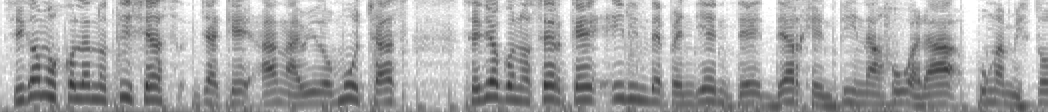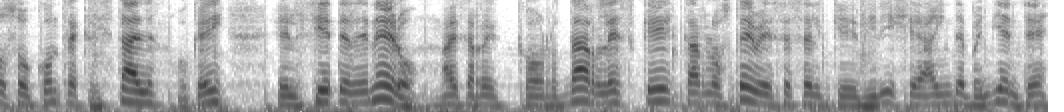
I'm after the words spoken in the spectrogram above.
sigamos con las noticias ya que han habido muchas se dio a conocer que el Independiente de Argentina jugará un amistoso contra Cristal, ¿ok? El 7 de enero. Hay que recordarles que Carlos Tevez es el que dirige a Independiente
